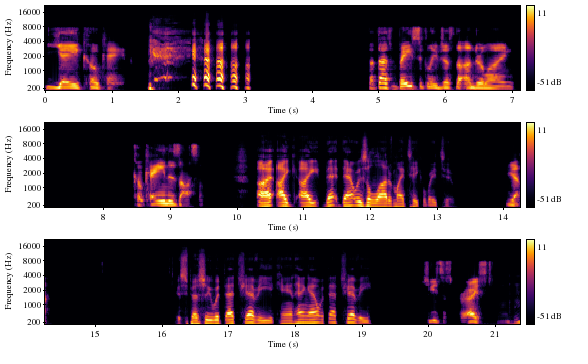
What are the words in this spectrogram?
yay cocaine. That that's basically just the underlying. Cocaine is awesome. I, I, I, that that was a lot of my takeaway too. Yeah. Especially with that Chevy, you can't hang out with that Chevy. Jesus Christ. Mm-hmm.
